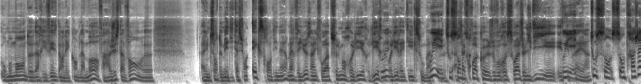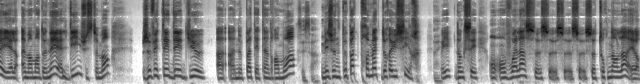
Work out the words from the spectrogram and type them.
au moment d'arriver dans les camps de la mort, enfin juste avant, euh, à une sorte de méditation extraordinaire, merveilleuse. Hein. Il faut absolument relire, lire et relire Eti Ilsoum. Hein. Oui, et tout à chaque fois que je vous reçois, je le dis et, et oui, c'est vrai. Hein. Tout son, son trajet. Et elle, à un moment donné, elle dit justement, je vais t'aider Dieu à, à, ne pas t'éteindre en moi. C'est ça. Mais je ne peux pas te promettre de réussir. Oui. donc c'est on, on, voit là ce, ce, ce, ce tournant-là. Et alors,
